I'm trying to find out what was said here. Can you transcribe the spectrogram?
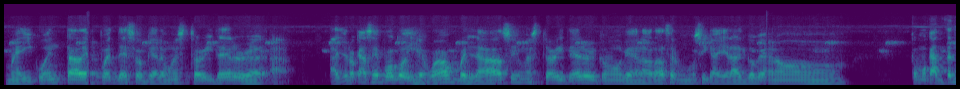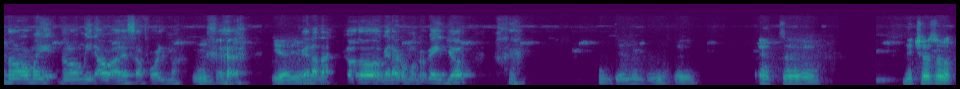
me di cuenta después de eso, que era un storyteller. Yo lo que hace poco dije, wow, en verdad soy un storyteller, como que a la hora de hacer música, y era algo que no, como que antes no lo, no lo miraba de esa forma. Mm. Yeah, yeah, era tan todo, que era como que, ok, yo, Entiendo, entiendo, sí. Este, dicho eso,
